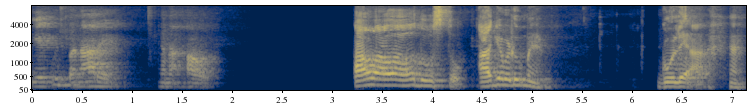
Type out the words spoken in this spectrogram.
ये कुछ बना रहे है ना, आओ। आओ आओ आओ, दोस्तों, आगे बढ़ू मैं। Golear.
